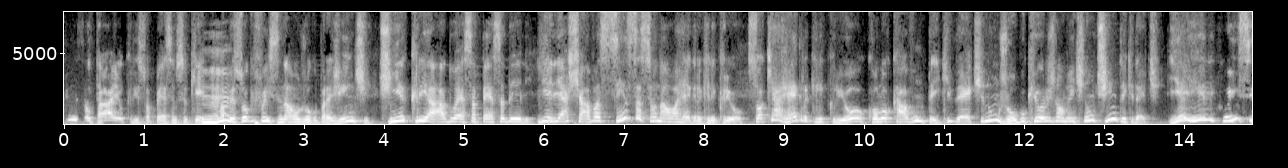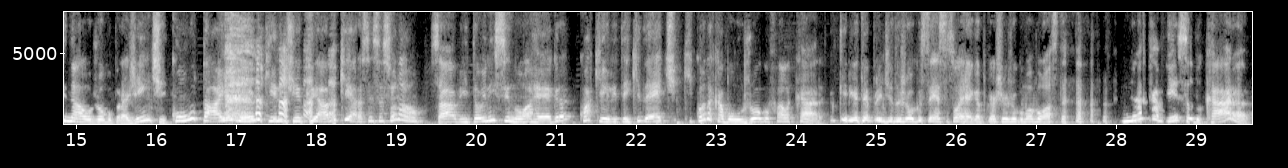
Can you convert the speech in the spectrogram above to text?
crie seu tile, crie sua peça, não sei o quê. Uhum. A pessoa que foi ensinar um jogo pra gente tinha criado essa peça dele. E ele achava sensacional a regra que ele criou. Só que a regra que ele criou colocava um take that num jogo que originalmente não tinha um take that. E aí ele foi ensinar o jogo pra gente com o tile dele que ele tinha criado, que era sensacional, sabe? Então ele ensinou a regra com aquele take that, que quando acabou o jogo, fala, cara, eu queria ter aprendido o jogo sem essa sua regra, porque eu achei o jogo uma bosta. Na cabeça do cara,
